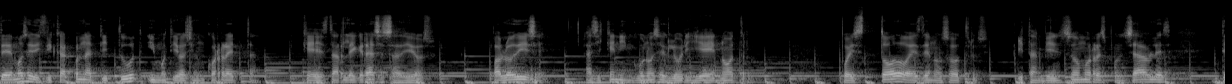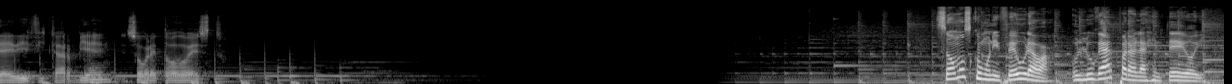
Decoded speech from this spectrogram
debemos edificar con la actitud y motivación correcta, que es darle gracias a Dios. Pablo dice, así que ninguno se gloríe en otro, pues todo es de nosotros y también somos responsables de edificar bien sobre todo esto. Somos Comunife Urabá, un lugar para la gente de hoy.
